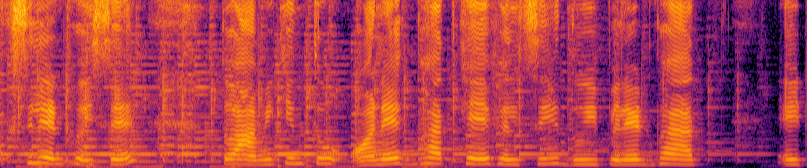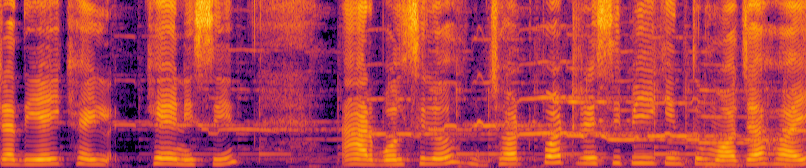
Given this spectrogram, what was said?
এক্সিলেন্ট হয়েছে তো আমি কিন্তু অনেক ভাত খেয়ে ফেলছি, দুই প্লেট ভাত এইটা দিয়েই খেয়ে খেয়ে নিছি। আর বলছিল, ঝটপট রেসিপি কিন্তু মজা হয়।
